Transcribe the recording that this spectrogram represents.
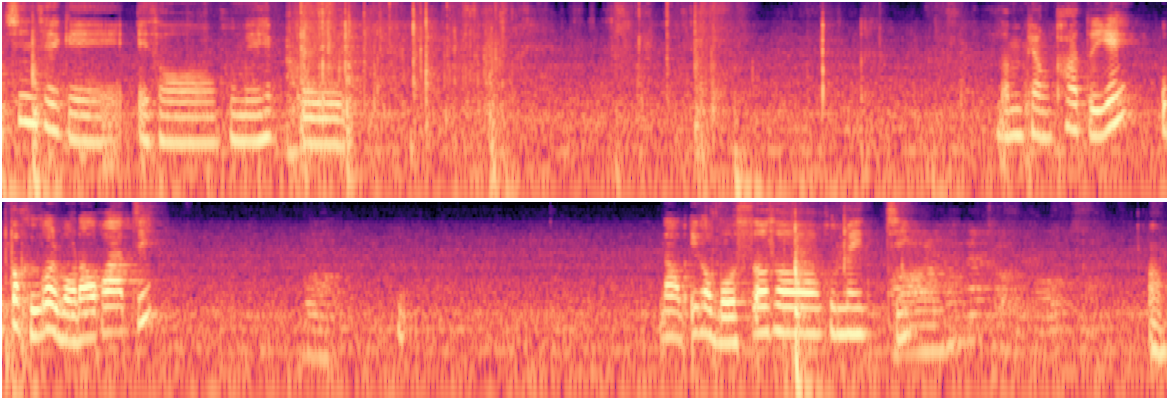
신세계에서 구매했고 남편 카드에 오빠 그걸 뭐라고 하지? 나 이거 뭐 써서 구매했지? 어,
